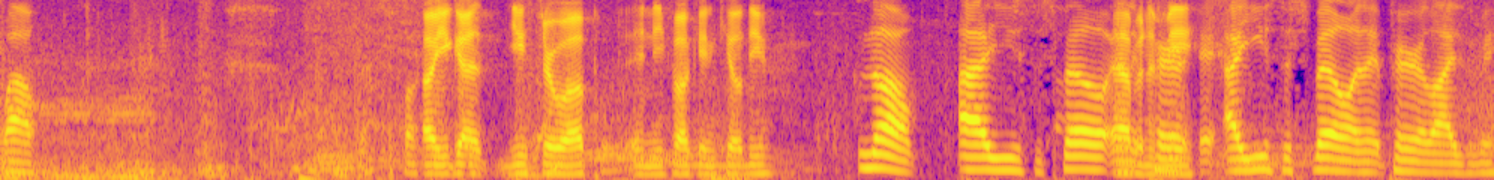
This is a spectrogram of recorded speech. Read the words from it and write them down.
Wow. Oh, you got, you threw up and he fucking killed you? No, I used the spell and it par- me. I used the spell and it paralyzed me.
